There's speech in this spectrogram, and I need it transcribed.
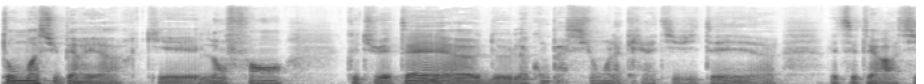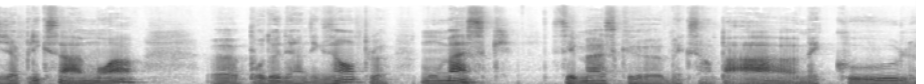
ton moi supérieur, qui est l'enfant que tu étais, euh, de la compassion, la créativité, euh, etc. Si j'applique ça à moi, euh, pour donner un exemple, mon masque, c'est masque mec sympa, mec cool,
